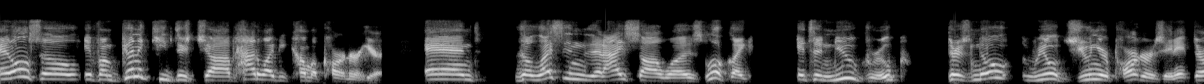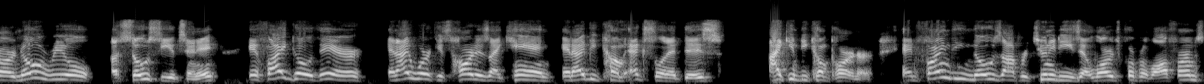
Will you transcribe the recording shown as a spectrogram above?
And also, if I'm going to keep this job, how do I become a partner here? And the lesson that I saw was look, like it's a new group. There's no real junior partners in it. There are no real associates in it. If I go there and I work as hard as I can and I become excellent at this, I can become partner. And finding those opportunities at large corporate law firms,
